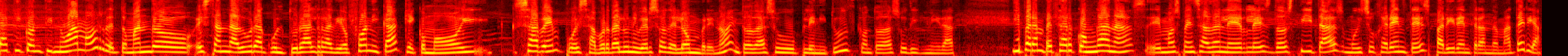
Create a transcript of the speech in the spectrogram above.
Y aquí continuamos retomando esta andadura cultural radiofónica que como hoy saben, pues aborda el universo del hombre, ¿no? En toda su plenitud, con toda su dignidad. Y para empezar con ganas, hemos pensado en leerles dos citas muy sugerentes para ir entrando en materia.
